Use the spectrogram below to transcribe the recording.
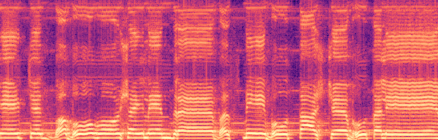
केचिद् बभूवो शैलेन्द्र भस्मीभूताश्च भूतले।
